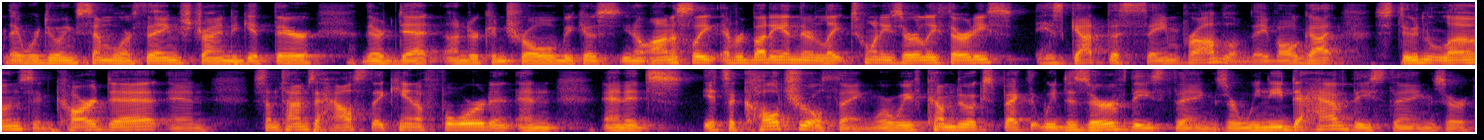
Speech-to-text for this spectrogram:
they were doing similar things trying to get their their debt under control because you know honestly everybody in their late 20s early 30s has got the same problem. They've all got student loans and car debt and sometimes a house they can't afford and and and it's it's a cultural thing where we've come to expect that we deserve these things or we need to have these things or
